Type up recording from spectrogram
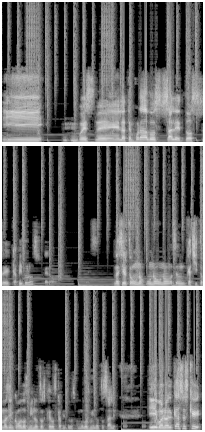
Y pues eh, la temporada 2 sale dos eh, capítulos, pero no es cierto, uno, uno, uno, un cachito, más bien como dos minutos, que dos capítulos, como dos minutos sale. Y bueno, el caso es que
